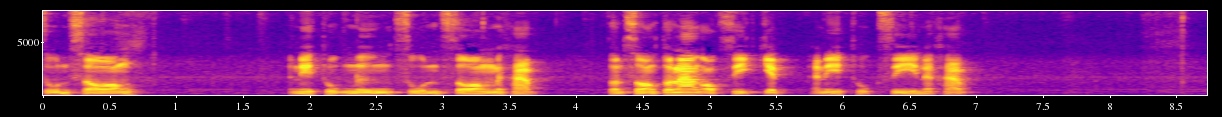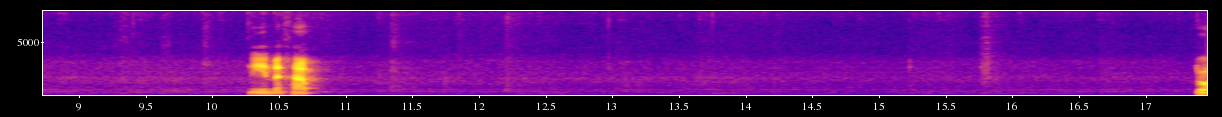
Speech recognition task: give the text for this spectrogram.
ศูนย์สองอันนี้ถูกหนึ่งศูนย์สองนะครับ ส่วนสองตัวล่างออกสี่เจ็ดอันนี้ถูกสี่นะครับ นี่นะครับ เรา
